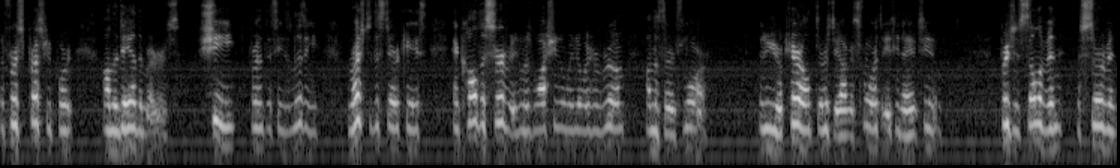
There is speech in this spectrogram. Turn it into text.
The first press report on the day of the murders. She, parentheses, Lizzie, rushed to the staircase and called a servant who was washing a window in her room on the third floor. The New York Herald, Thursday, August 4th, 1892. Bridget Sullivan, a servant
